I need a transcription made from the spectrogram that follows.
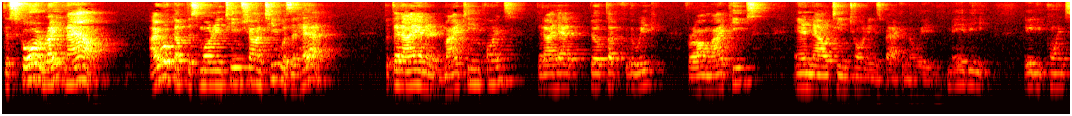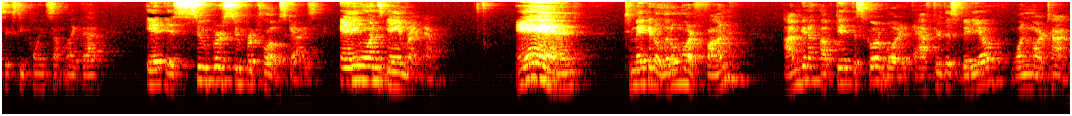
The score right now. I woke up this morning, Team Shanti was ahead. But then I entered my team points that I had built up for the week for all my peeps. And now Team Tony is back in the lead. Maybe 80 points, 60 points, something like that. It is super, super close, guys. Anyone's game right now. And to make it a little more fun, I'm going to update the scoreboard after this video one more time.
